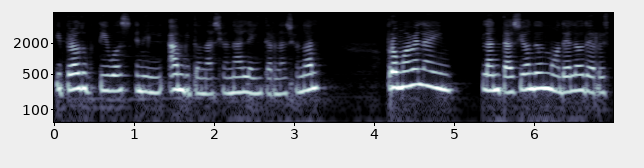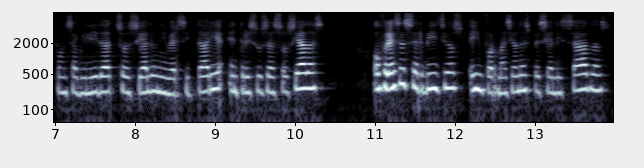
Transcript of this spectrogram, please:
y productivos en el ámbito nacional e internacional. Promueve la implantación de un modelo de responsabilidad social universitaria entre sus asociadas. Ofrece servicios e información especializadas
